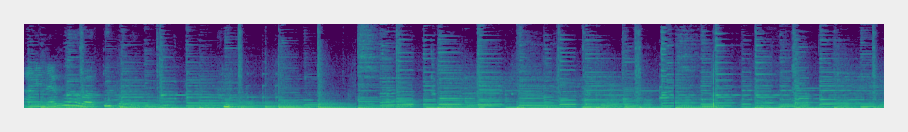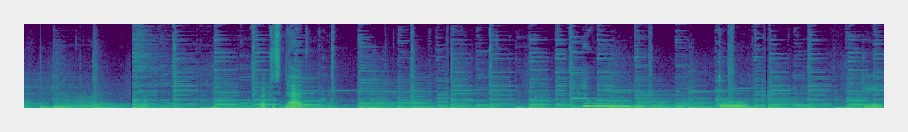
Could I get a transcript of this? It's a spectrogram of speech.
I never heard about D before. What is that? Two. Two. Okay.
